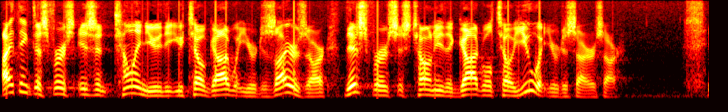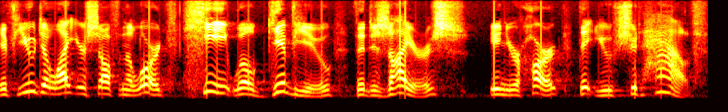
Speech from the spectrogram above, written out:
I think this verse isn't telling you that you tell God what your desires are. This verse is telling you that God will tell you what your desires are. If you delight yourself in the Lord, He will give you the desires in your heart that you should have.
